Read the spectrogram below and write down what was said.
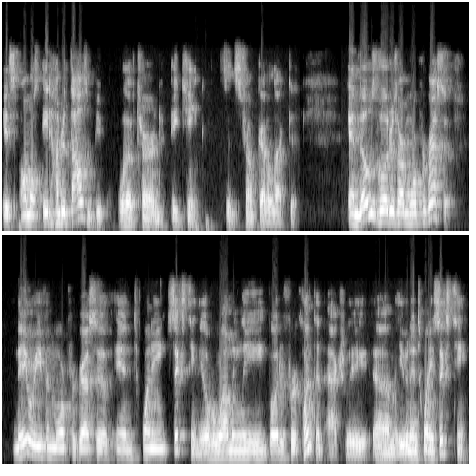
it's almost 800,000 people will have turned 18 since Trump got elected. And those voters are more progressive. They were even more progressive in 2016. They overwhelmingly voted for Clinton, actually, um, even in 2016.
